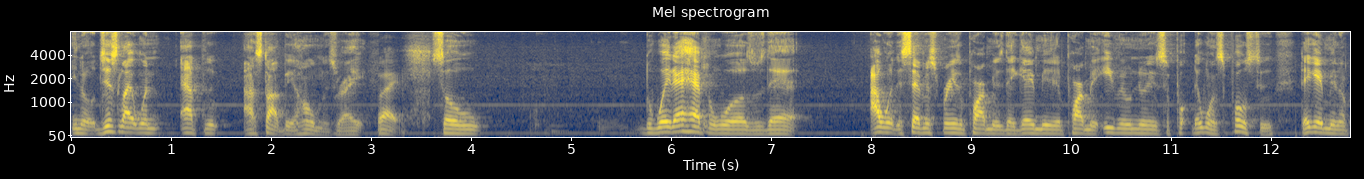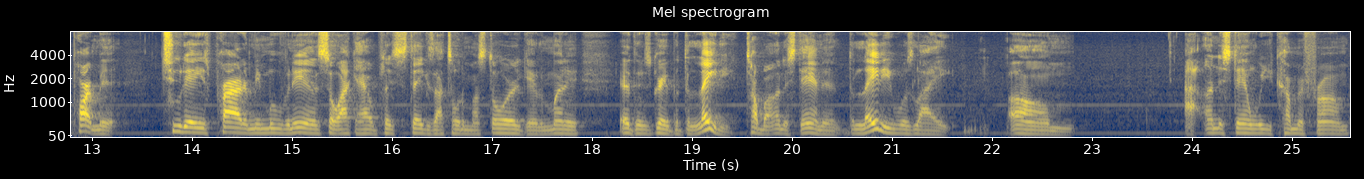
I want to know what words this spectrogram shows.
you know, just like when after I stopped being homeless, right? Right. So the way that happened was was that I went to Seven Springs Apartments. They gave me an apartment, even though they suppo- they weren't supposed to. They gave me an apartment two days prior to me moving in, so I could have a place to stay. Because I told him my story, gave him money, everything was great. But the lady, talk about understanding, the lady was like, um, I understand where you're coming from.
